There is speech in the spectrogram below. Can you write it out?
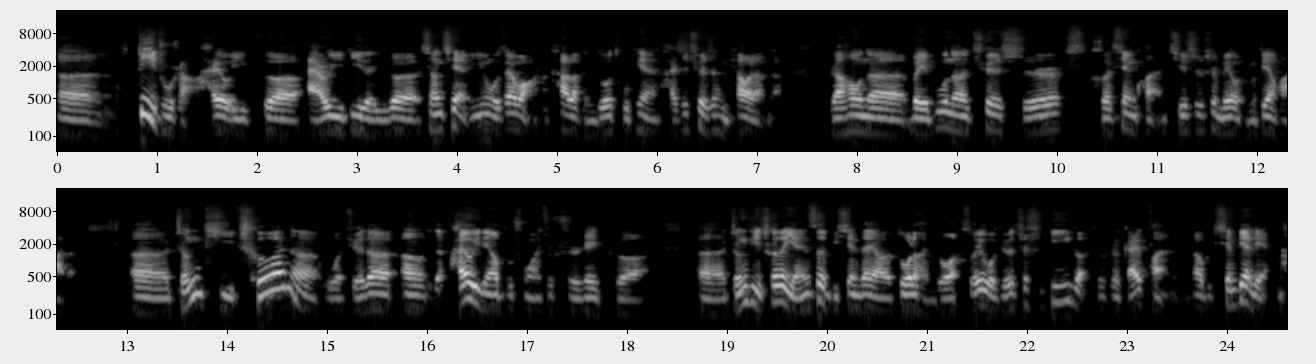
呃地柱上还有一个 LED 的一个镶嵌，因为我在网上看了很多图片，还是确实很漂亮的。然后呢，尾部呢确实和现款其实是没有什么变化的。呃，整体车呢，我觉得呃还有一点要补充啊，就是这个。呃，整体车的颜色比现在要多了很多，所以我觉得这是第一个，就是改款要不先变脸嘛。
